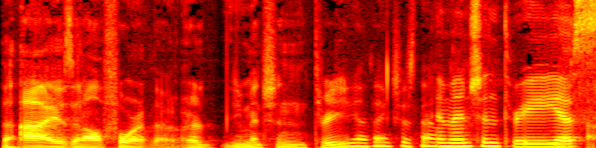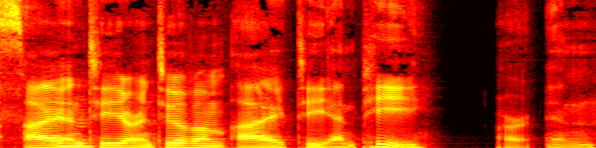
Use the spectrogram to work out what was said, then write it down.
the I is in all four of those. Or you mentioned three, I think, just now. I mentioned three. Yes. I and T are in two of them. I, T, and P are in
